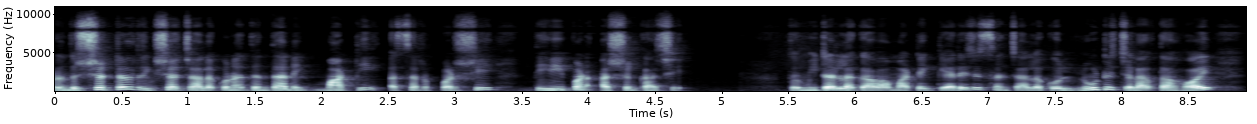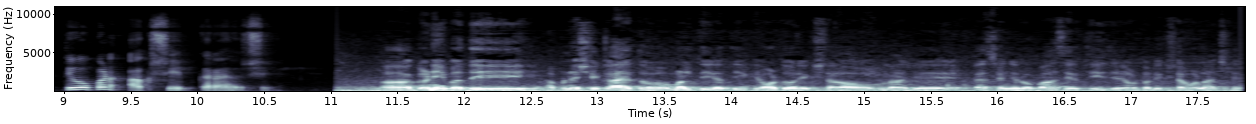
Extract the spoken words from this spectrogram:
પરંતુ શટલ રિક્ષા ચાલકોના ધંધાને માઠી અસર પડશે તેવી પણ આશંકા છે. તો મીટર લગાવવા માટે ગેરેજ સંચાલકો લૂંટ ચલાવતા હોય તેવો પણ આક્ષેપ કરાયો છે. ઘણી બધી આપણે શિકાયતો મળતી હતી કે ઓટો રિક્ષાઓમાં જે પેસેન્જરો પાસેથી જે ઓટો રિક્ષાવાળા છે,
